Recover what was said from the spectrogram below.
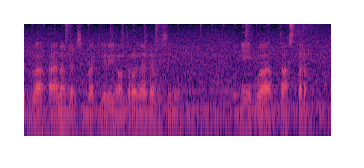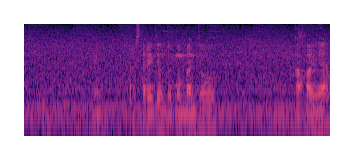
sebelah kanan dan sebelah kiri ngontrolnya dari sini. Ini buat thruster. Nih, thruster itu untuk membantu kapalnya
